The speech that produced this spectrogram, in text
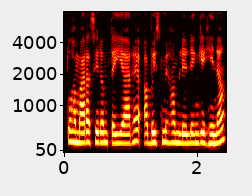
तो हमारा सीरम तैयार है। अब इसमें हम ले लेंगे हिना।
